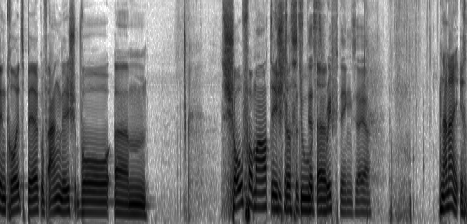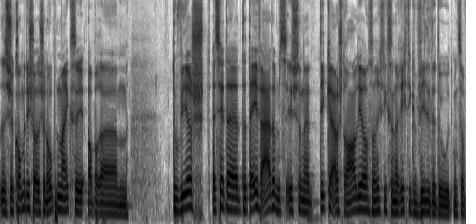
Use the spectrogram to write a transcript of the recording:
in Kreuzberg auf Englisch, wo ähm, das Showformat ist, dass das, du... Das äh, Riff-Dings, ja, ja. Nein, nein, ich, das ist eine Comedy-Show, das ist ein Open Mic, aber ähm, du wirst, es hat, äh, der Dave Adams ist so ein dicker Australier, so ein richtig, so ein richtig wilder Dude, mit so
